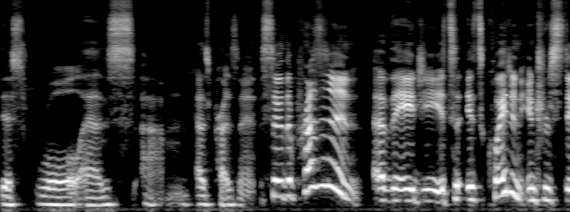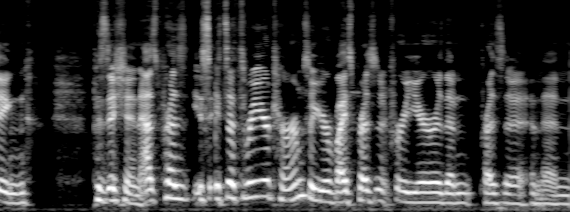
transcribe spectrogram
this role as um, as president. So the president of the AG, it's it's quite an interesting position as president. It's a three year term, so you're vice president for a year, then president, and then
